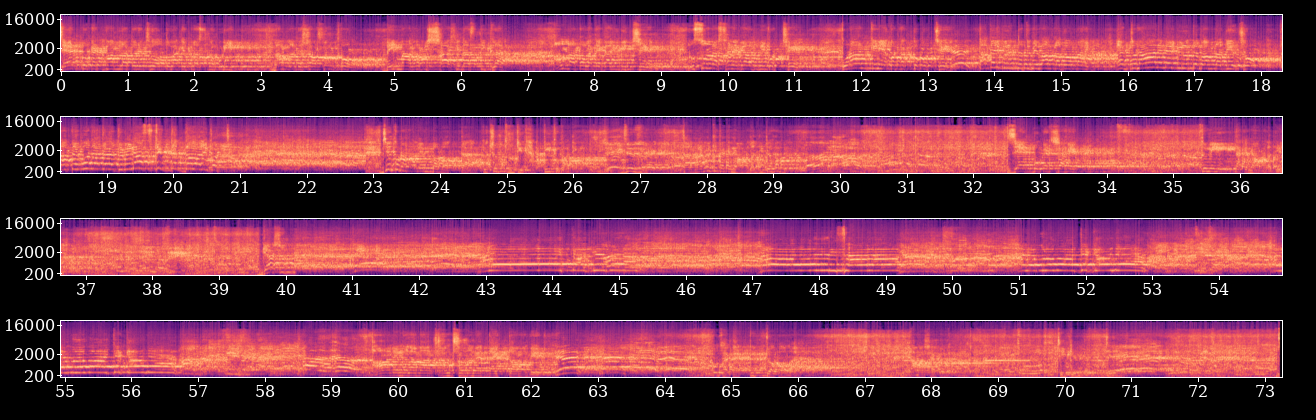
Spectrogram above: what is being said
যে অ্যাডভোকেট মামলা করেছ তোমাকে প্রশ্ন করি বাংলাদেশে অসংখ্য বেইমান অবিশ্বাসী নাস্তিকরা আল্লাহ তালাকে গালি দিচ্ছে রসুল্লাহ সানে বেয়াদবি করছে কোরআনকে নিয়ে কটাক্ষ করছে তাদের বিরুদ্ধে তুমি মামলা দাও নাই একজন আলেমের বিরুদ্ধে মামলা দিয়েছ তাতে বোঝা যায় তুমি নাস্তিকদের দালালি করছ। যে কোনো আলেম বা বক্তা কিছু ত্রুটি থাকতেই তো পারে। তার মানে কি তাকে মামলা দিতে হবে? যে অ্যাডভোকেট সাহেব তুমি তাকে মামলা দিলা। গ্যাস ওলামার সংশোধনের দায়িত্ব আমাদের। কোথাকার টিকটকলা তামাশা করে। ঠিক?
